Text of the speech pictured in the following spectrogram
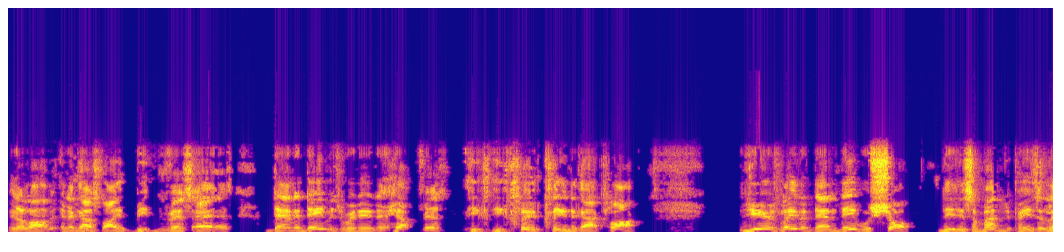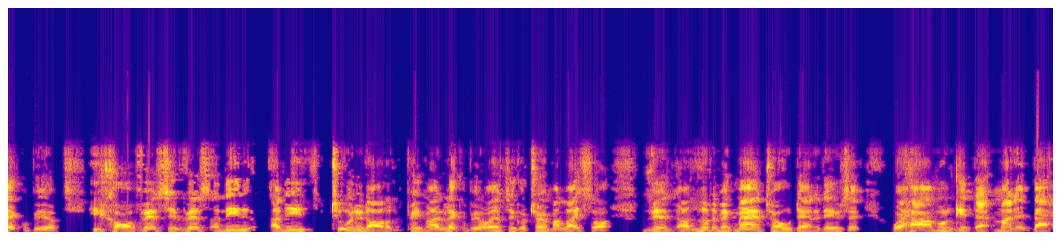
In the lobby, and the guy started beating Vince's ass. Danny Davis went in and helped Vince. He he cleared cleaned the guy clock. Years later, Danny Davis was short, needed some money to pay his electric bill. He called Vince and Vince, I need I need two hundred dollars to pay my electric bill, or else they're gonna turn my lights off. Vince, uh, Linda McMahon told Danny Davis that, well, how am I'm gonna get that money back?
